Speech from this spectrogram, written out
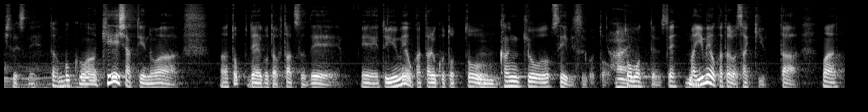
人ですね。だから僕は経営者っていうのはトップでやることは2つでえー、と夢を語ることと環境を整備することと思ってるんですね。はい、まあ、夢を語るはさっき言った、まあ、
